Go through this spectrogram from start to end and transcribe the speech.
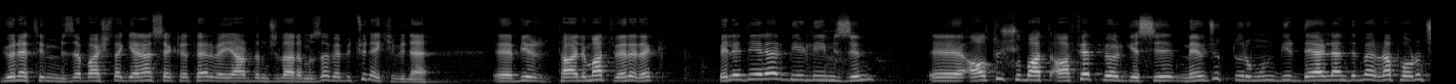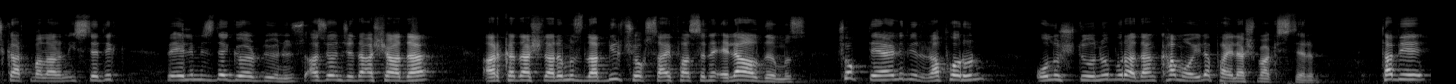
yönetimimize, başta genel sekreter ve yardımcılarımıza ve bütün ekibine e, bir talimat vererek Belediyeler Birliğimizin e, 6 Şubat afet bölgesi mevcut durumun bir değerlendirme raporunu çıkartmalarını istedik ve elimizde gördüğünüz az önce de aşağıda arkadaşlarımızla birçok sayfasını ele aldığımız çok değerli bir raporun oluştuğunu buradan kamuoyuyla paylaşmak isterim. Tabii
